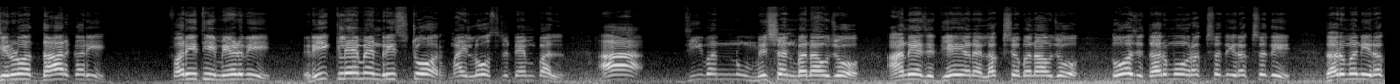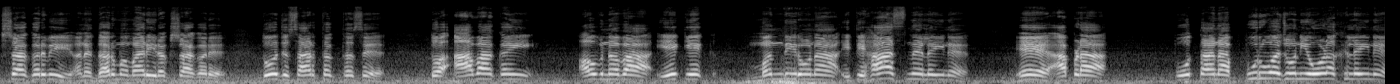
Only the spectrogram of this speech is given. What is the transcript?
જીર્ણોદ્ધાર કરી, ફરીથી મેળવી. Reclaim and restore my lost temple આ જીવનનું મિશન બનાવજો. આને જ ધ્યેય અને લક્ષ્ય બનાવજો. તો જ ધર્મો રક્ષતી રક્ષતી, ધર્મની રક્ષા કરવી અને ધર્મ મારી રક્ષા કરે. તો જ સાર્થક થશે. તો આવા કંઈ અવનવા એક એક મંદિરોના ઇતિહાસને લઈને, એ આપણા પોતાના પૂર્વજોની ઓળખ લઈને,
